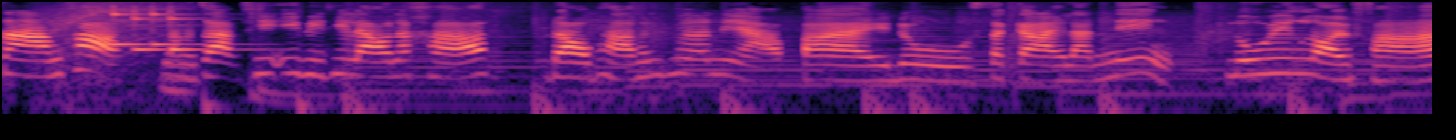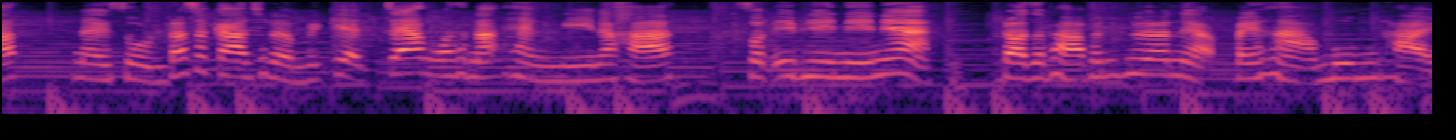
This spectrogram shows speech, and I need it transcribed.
3 ค่ะ หลังจากที่ EP ที่แล้วนะคะ เราพาเพื่อนๆเนี่ยไปดูสกายลันนิ่งลู่วิ่งลอยฟ้า ในศูนย์ราชการเฉลิมพระเกียรติแจ้งวัฒนะแห่งนี้นะคะ ส่วน EP นี้เนี่ย เราจะพาเพื่อนๆเนี่ยไปหามุมถ่าย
